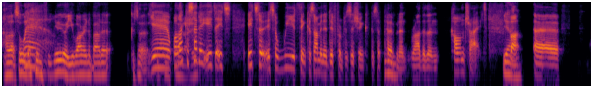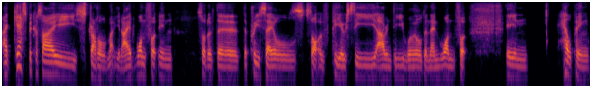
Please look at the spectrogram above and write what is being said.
how that's all looking for you. Are you worrying about it? Because uh, Yeah, well, like I said, it, it, it's it's a it's a weird thing because I'm in a different position because of Mm. permanent rather than contract. yeah, But uh, I guess because I straddle, you know, I had one foot in sort of the the pre-sales sort of POC R and D world, and then one foot in helping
